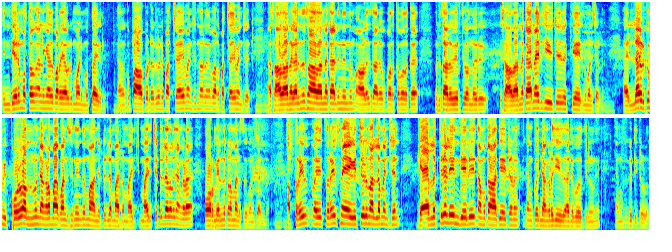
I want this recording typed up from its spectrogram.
ഇന്ത്യയിലെ മൊത്തം അല്ലെങ്കിൽ അത് പറയാം ഒരു മണിമുത്തായിരുന്നു. ഞങ്ങൾക്ക് പാവപ്പെട്ടവർക്ക് വേണ്ടി പച്ചയായ മനുഷ്യൻ എന്ന് പറയുന്നത് പറ- പച്ചയായ മനുഷ്യൻ. സാധാരണക്കാരിൽ നിന്ന് സാധാരണക്കാരിൽ നിന്നും ആൾ തല പതുക്കെ പതുക്കെ ഒരു തല ഉയർത്തി വന്ന ഒരു സാധാരണക്കാരനായിട്ട് ജീവിച്ച ഒരു വ്യക്തിയായിരുന്നു മണിച്ചേട്ടൻ. എല്ലാവർക്കും ഇപ്പോഴും അന്നും ഞങ്ങളുടെ മനസ്സിൽ നിന്ന് മാഞ്ഞിട്ടില്ല മരണം മരിച്ചിട്ടില്ല എന്നുള്ള ഞങ്ങളുടെ ഓർമ്മയിൽ നിൽക്കുന്ന മനസ്സ് മണിച്ചേട്ടന്റെ അത്രയും ഇത്രയും സ്നേഹിച്ചൊരു നല്ല മനുഷ്യൻ കേരളത്തിലല്ലേ ഇന്ത്യയിൽ നമുക്ക് ആദ്യമായിട്ടാണ് ഞങ്ങൾക്ക് ഞങ്ങളുടെ ജീവിതാനുഭവത്തിൽ നിന്ന് ഞങ്ങൾക്ക് കിട്ടിയിട്ടുള്ളത്.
